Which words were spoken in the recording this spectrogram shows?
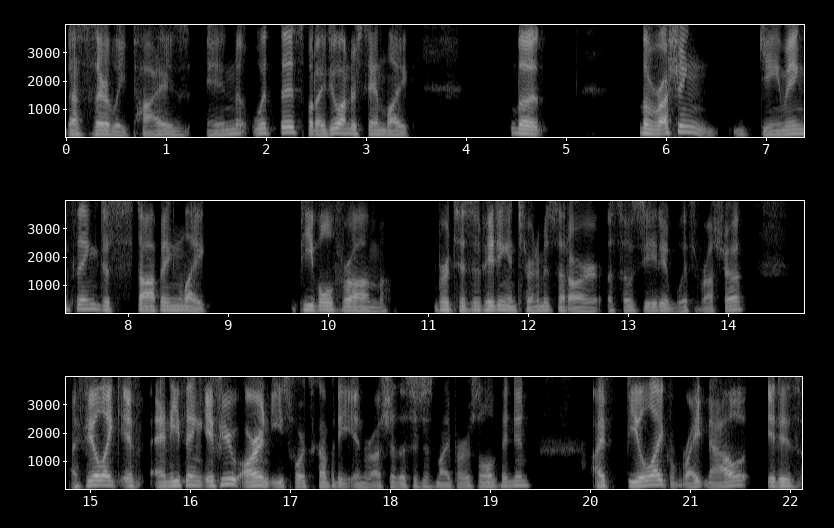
necessarily ties in with this, but I do understand like the the rushing gaming thing just stopping like people from participating in tournaments that are associated with Russia I feel like if anything, if you are an esports company in Russia, this is just my personal opinion. I feel like right now it is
